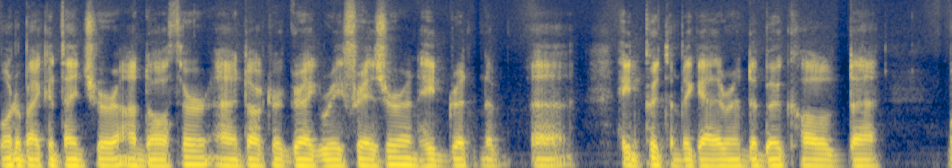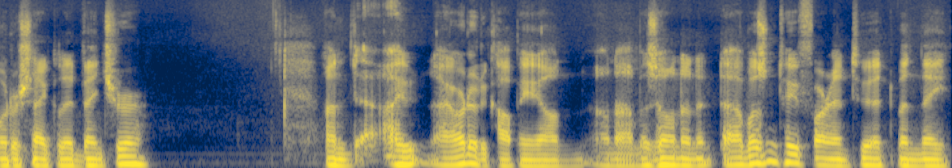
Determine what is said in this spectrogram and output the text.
motorbike adventurer and author, uh, Dr. Gregory Frazier, and he'd written a, uh, he'd put them together in a book called uh, Motorcycle Adventurer. And I, I ordered a copy on, on Amazon, and it, I wasn't too far into it when the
